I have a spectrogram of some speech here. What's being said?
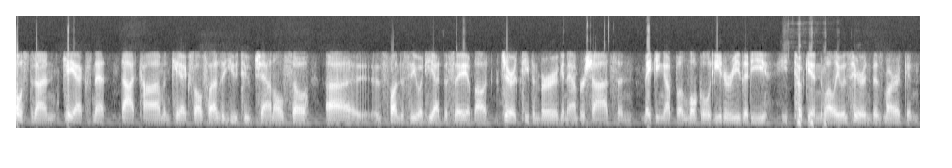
posted on kxnet.com, and KX also has a YouTube channel. So uh, it's fun to see what he had to say about Jared Piefenberg and Amber Schatz and making up a local eatery that he he took in while he was here in Bismarck, and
